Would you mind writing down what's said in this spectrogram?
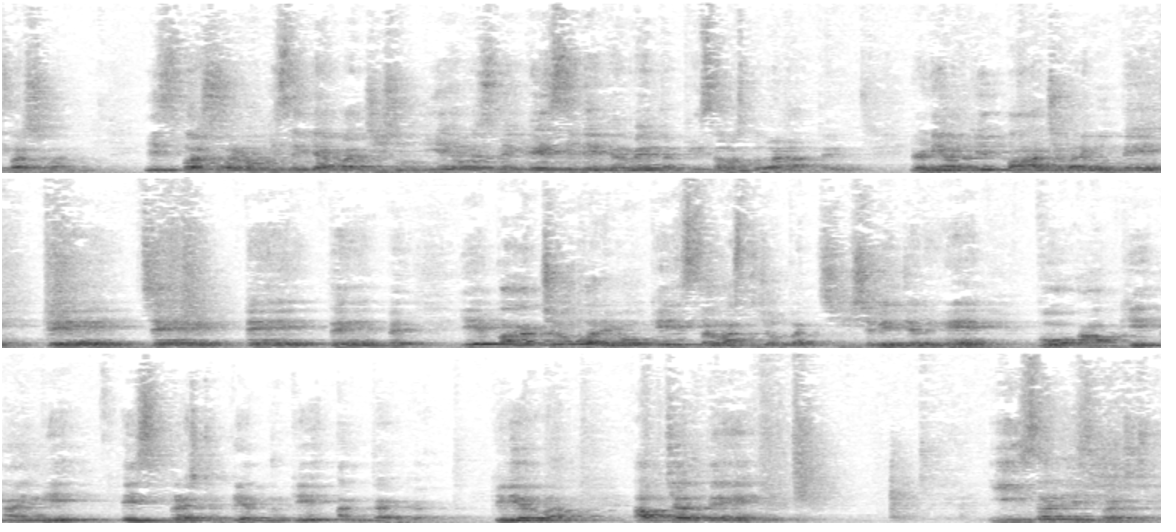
स्पर्श वायु स्पर्श वर्णों की संख्या 25 होती है और इसमें कैसे लेकर मैं तक की समस्त वर्ण आते हैं। यानी आपके पाँच वर्ग होते हैं के चे, टे, ते, पे। ये पाँचों वर्गों के समस्त जो 25 व्यंजन हैं, वो आपके आएँगे इस प्रश्न प्रयत्न के अंतर्गत। क्लियर हुआ? अब चलते हैं। ईसद स्पष्ट।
